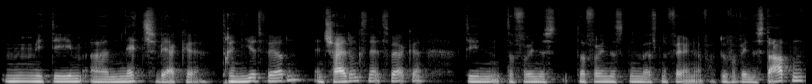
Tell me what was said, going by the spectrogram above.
mit dem äh, Netzwerke trainiert werden, Entscheidungsnetzwerke, den da verwendest, da verwendest du in den meisten Fällen einfach. Du verwendest Daten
